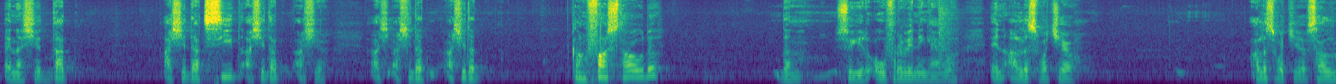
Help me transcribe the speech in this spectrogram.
En als je dat als je dat ziet, als je dat, als je, als je, als je dat, als je dat kan vasthouden, dan zul je de overwinning hebben in alles wat je, alles wat je zal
